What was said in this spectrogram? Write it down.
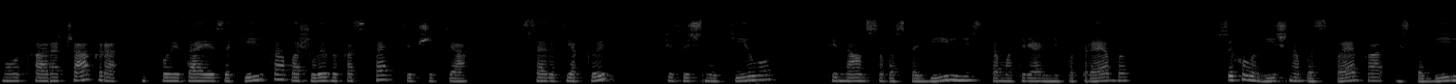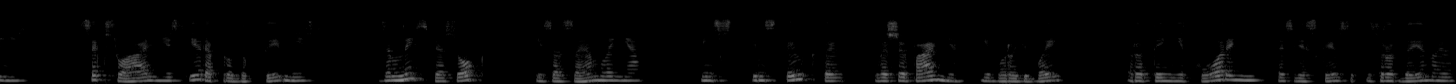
Муладхара чакра відповідає за кілька важливих аспектів життя, серед яких фізичне тіло, фінансова стабільність та матеріальні потреби, психологічна безпека і стабільність, сексуальність і репродуктивність, земний зв'язок і заземлення, інстинкти виживання і боротьби, родинні корені та зв'язки з родиною,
